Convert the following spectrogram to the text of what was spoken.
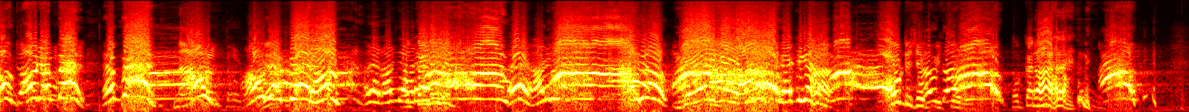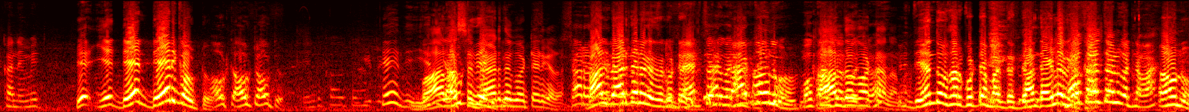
out out umpire umpire out out umpire out అరే రండి అరే నిమిషం. గట్టిగా అవుట్ చెప్పి ఒక్క నిమిషం. ఒక్క నిమిట్ దేనికి అవుట్ అవుట్ అవుట్ అవుట్ దేంతో ఒకసారి కొట్టే మరి? దాని తగలేదు కదా. మోకాలుతో కొట్టినావా? అవును.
